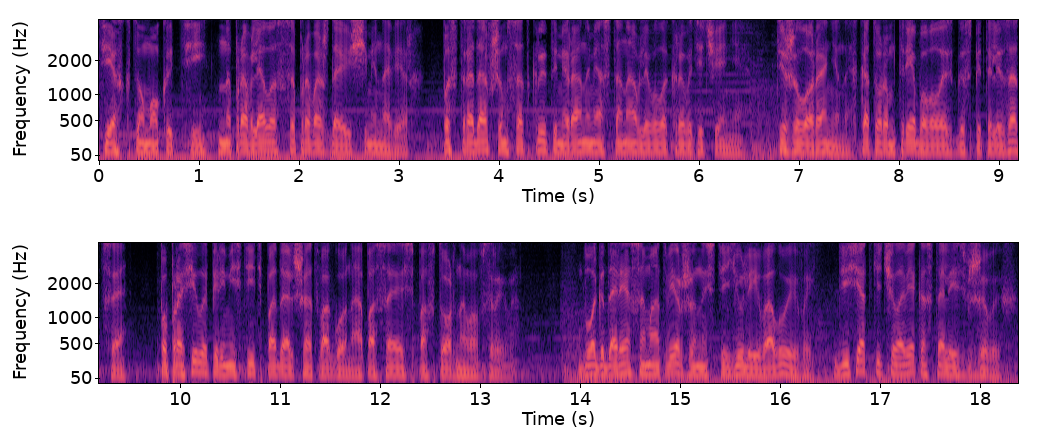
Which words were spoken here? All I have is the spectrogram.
Тех, кто мог идти, направляла с сопровождающими наверх. Пострадавшим с открытыми ранами останавливало кровотечение. Тяжело раненых, которым требовалась госпитализация, попросила переместить подальше от вагона, опасаясь повторного взрыва. Благодаря самоотверженности Юлии Валуевой десятки человек остались в живых.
